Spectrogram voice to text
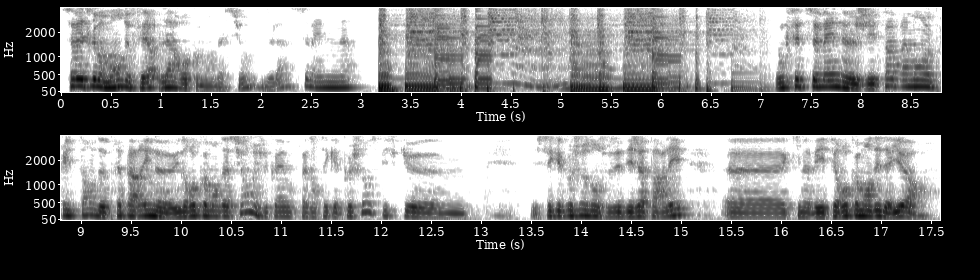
Ça va être le moment de faire la recommandation de la semaine. Donc cette semaine, j'ai pas vraiment pris le temps de préparer une, recommandation, mais je vais quand même vous présenter quelque chose, puisque euh, c'est quelque chose dont je vous ai déjà parlé, qui m'avait été recommandé d'ailleurs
